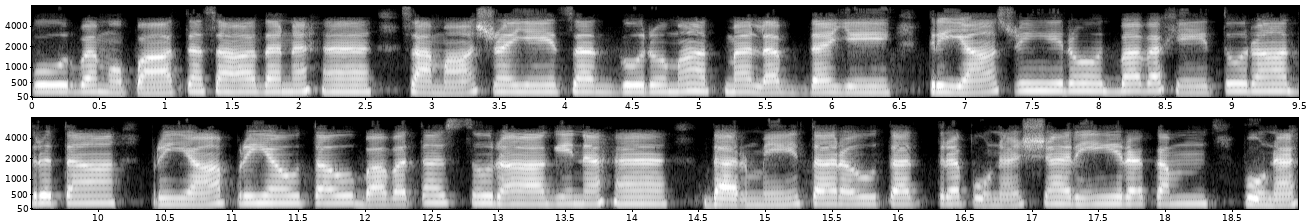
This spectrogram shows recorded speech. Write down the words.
तत्पूर्वमुपातसाधनः समाश्रये सद्गुरुमात्मलब्धये। क्रिया श्रीरोद्भवहेतुरादृता। प्रिया प्रियौ तौ भवतः सुरागिनः। धर्मे तरौ तत्र पुनः शरीरकं पुनः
